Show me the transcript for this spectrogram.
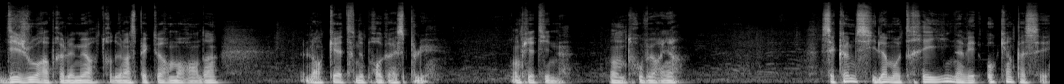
Dix jours après le meurtre de l'inspecteur Morandin, l'enquête ne progresse plus. On piétine, on ne trouve rien. C'est comme si l'homme au treillis n'avait aucun passé.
